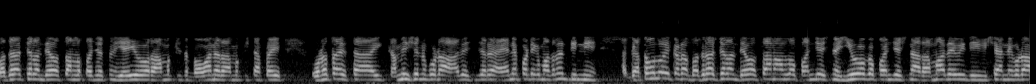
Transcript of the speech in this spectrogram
భద్రాచలం దేవస్థానంలో పనిచేస్తున్న ఏఈఓ రామకృష్ణ భవానీ రామకృష్ణపై ఉన్నత స్థాయి కమిషన్ కూడా ఆదేశించారు. అయినప్పటికీ మాత్రం దీన్ని గతంలో ఇక్కడ భద్రాచలం దేవస్థానంలో పనిచేసిన ఈఓగా పనిచేసిన రమాదేవి ఈ విషయాన్ని కూడా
